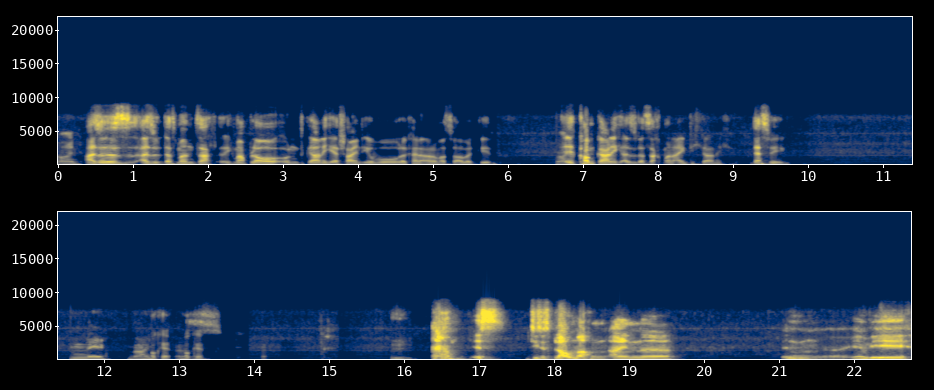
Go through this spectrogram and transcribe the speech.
Nein. Also das ist, also dass man sagt, ich mach blau und gar nicht erscheint irgendwo oder keine Ahnung, was zur Arbeit geht. Nein. Es kommt gar nicht, also das sagt man eigentlich gar nicht. Deswegen. Nee. Nein. Okay, okay. ist- ist dieses Blaumachen ein äh, in, äh, irgendwie,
